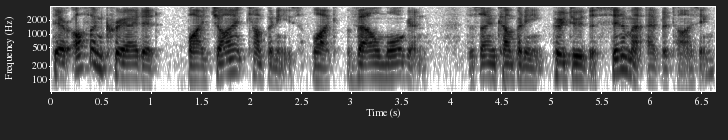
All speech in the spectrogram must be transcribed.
They're often created by giant companies like Val Morgan, the same company who do the cinema advertising,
